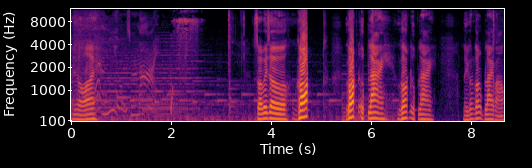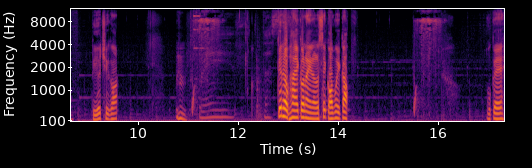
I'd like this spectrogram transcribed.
Đây rồi. Rồi bây giờ, God. God apply God apply. Lấy con God apply vào. Tí nữa chơi God. Kết hợp hai con này là nó sẽ có một cái cọc. Ok.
